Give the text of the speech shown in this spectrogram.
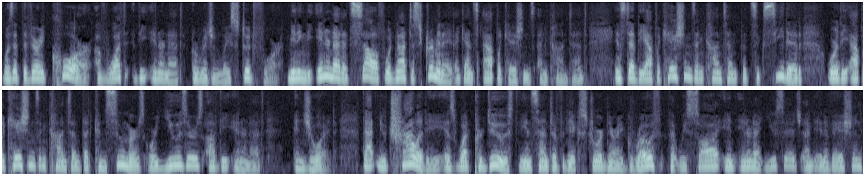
was at the very core of what the Internet originally stood for, meaning the Internet itself would not discriminate against applications and content. Instead, the applications and content that succeeded were the applications and content that consumers or users of the Internet enjoyed. That neutrality is what produced the incentive for the extraordinary growth that we saw in internet usage and innovation,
